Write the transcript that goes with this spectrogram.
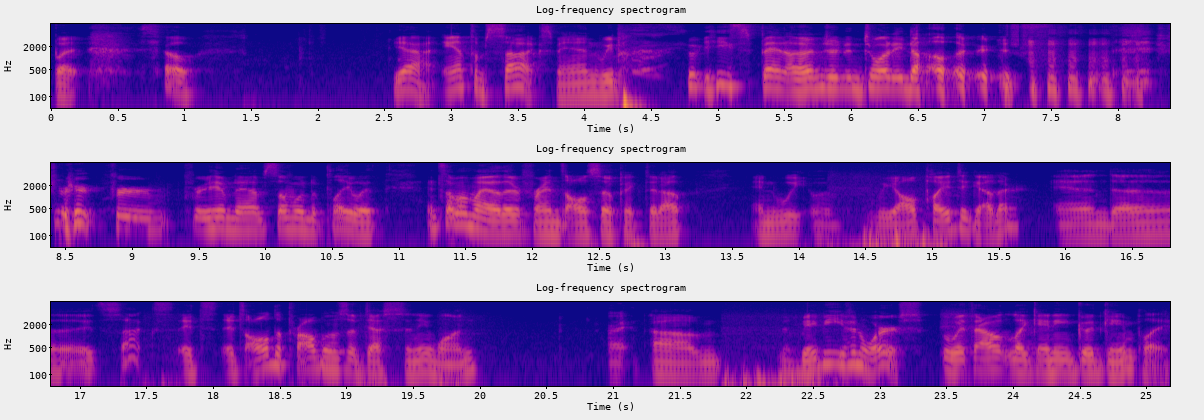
But so yeah, Anthem sucks, man. We he spent hundred and twenty dollars for for for him to have someone to play with, and some of my other friends also picked it up, and we we all played together, and uh, it sucks. It's it's all the problems of Destiny One. Right. Um, maybe even worse without like any good gameplay.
